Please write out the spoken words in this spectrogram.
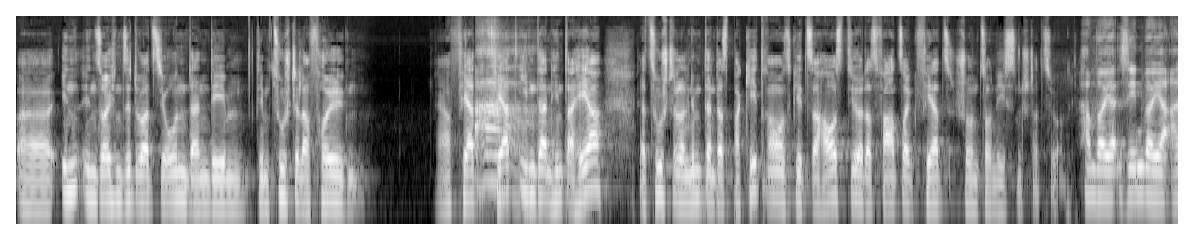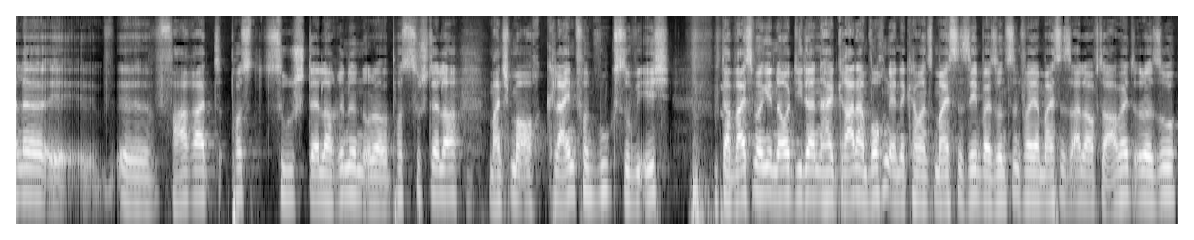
äh, in, in solchen Situationen dann dem, dem Zusteller folgen. Ja, fährt, fährt ihm dann hinterher. Der Zusteller nimmt dann das Paket raus, geht zur Haustür, das Fahrzeug fährt schon zur nächsten Station. haben wir ja, sehen wir ja alle äh, äh, Fahrradpostzustellerinnen oder Postzusteller, manchmal auch klein von Wuchs, so wie ich. Da weiß man genau, die dann halt gerade am Wochenende kann man es meistens sehen, weil sonst sind wir ja meistens alle auf der Arbeit oder so.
